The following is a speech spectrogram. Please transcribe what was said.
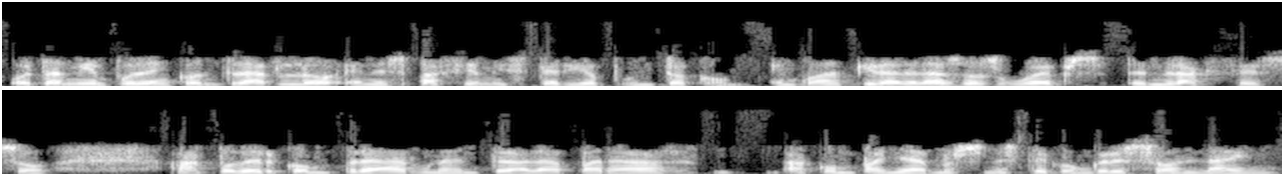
o también puede encontrarlo en espaciomisterio.com. En cualquiera de las dos webs tendrá acceso a poder comprar una entrada para acompañarnos en este congreso online.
